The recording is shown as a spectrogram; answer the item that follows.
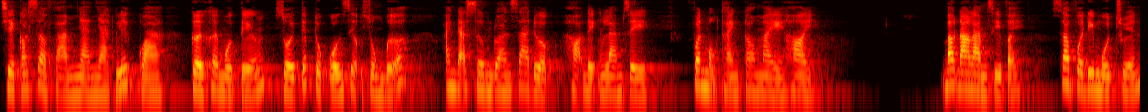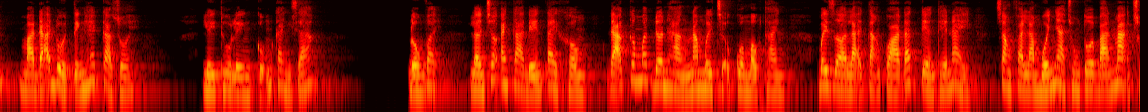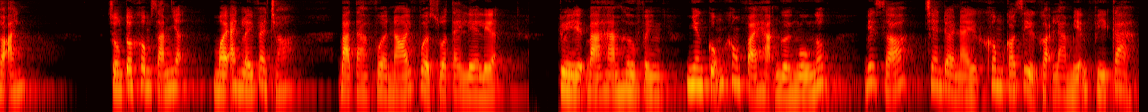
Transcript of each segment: Chỉ có sở phàm nhà nhạt, liếc qua, cười khởi một tiếng rồi tiếp tục uống rượu dùng bữa. Anh đã sớm đoán ra được họ định làm gì. Vân Mộc Thành cao mày hỏi Bác đang làm gì vậy? Sao vừa đi một chuyến mà đã đổi tính hết cả rồi? Lý Thu Linh cũng cảnh giác. Đúng vậy, lần trước anh cả đến tay không đã cướp mất đơn hàng 50 triệu của Mộc Thành, bây giờ lại tặng quà đắt tiền thế này, chẳng phải là muốn nhà chúng tôi bán mạng cho anh. Chúng tôi không dám nhận, mời anh lấy về cho. Bà ta vừa nói vừa xua tay lia lịa. Tuy bà ham hư phình nhưng cũng không phải hạng người ngu ngốc. Biết rõ, trên đời này không có gì gọi là miễn phí cả.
